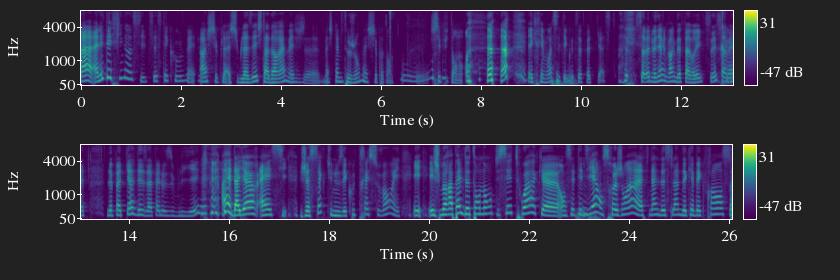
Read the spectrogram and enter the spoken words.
Ben, elle était fine aussi, tu sais, c'était cool. Mais ah, je suis, pla- je suis blasé, je t'adorais, mais je, ben, je t'aime toujours, mais je sais pas ton nom. Mm. Je sais plus ton nom. Écris-moi si t'écoutes ce podcast. ça va devenir une marque de fabrique, tu sais. Ça va être le podcast des appels aux oubliés. là. Ah, d'ailleurs, hey, si, je sais que tu nous écoutes très souvent et, et, et je me rappelle de ton nom. Tu sais, toi, que on s'était dit, Hey, on se rejoint à la finale de Slam de Québec-France.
